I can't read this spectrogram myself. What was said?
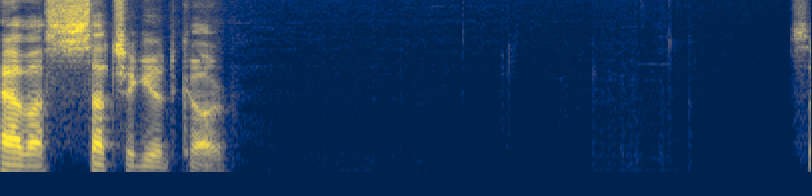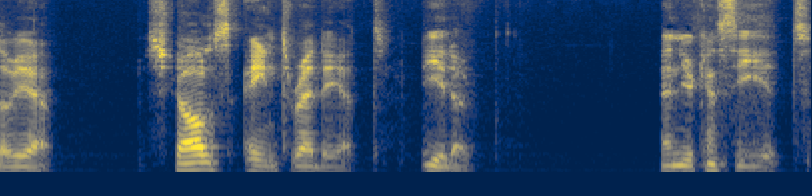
have a such a good car. So yeah, Charles ain't ready yet either. And you can see it.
